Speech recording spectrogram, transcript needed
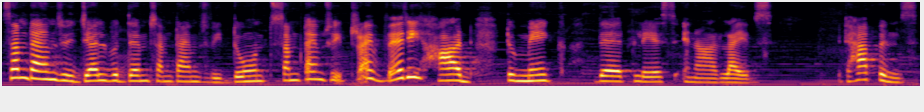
Sometimes we gel with them, sometimes we don't. Sometimes we try very hard to make their place in our lives. It happens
